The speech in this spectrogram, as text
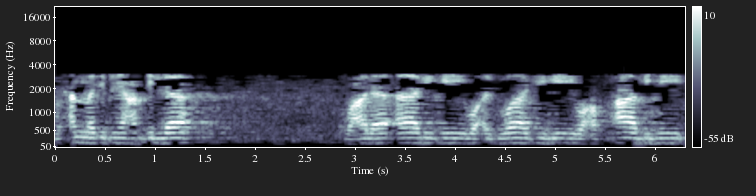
محمد بن عبد الله وعلى آله وأزواجه وأصحابه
